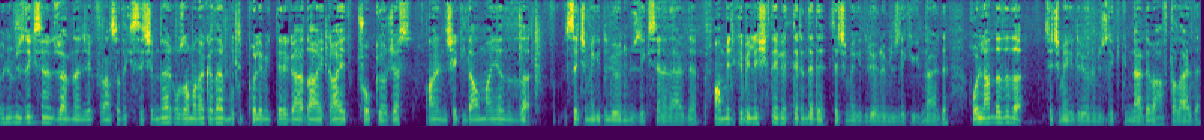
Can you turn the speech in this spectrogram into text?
Önümüzdeki sene düzenlenecek Fransa'daki seçimler. O zamana kadar bu tip polemikleri ga- daha- gayet çok göreceğiz. Aynı şekilde Almanya'da da seçime gidiliyor önümüzdeki senelerde. Amerika Birleşik Devletleri'nde de seçime gidiliyor önümüzdeki günlerde. Hollanda'da da seçime gidiliyor önümüzdeki günlerde ve haftalarda.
